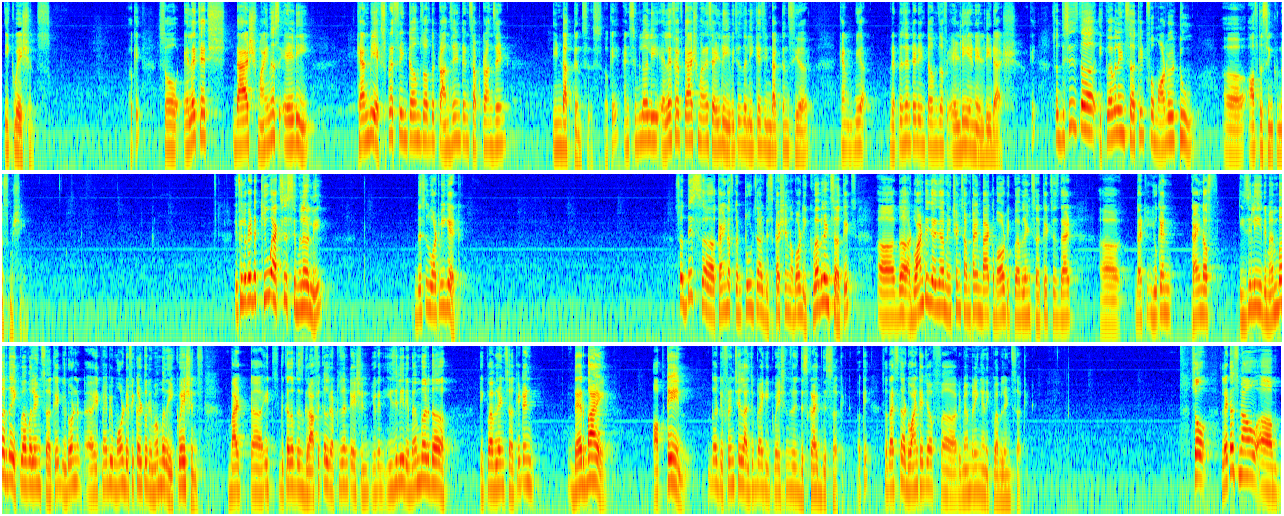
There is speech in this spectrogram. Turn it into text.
equations. Okay. So, LHH dash minus LD can be expressed in terms of the transient and subtransient inductances. Okay. And similarly, LFF dash minus LD which is the leakage inductance here can be represented in terms of LD and LD dash. So, this is the equivalent circuit for model 2 uh, of the synchronous machine. If you look at the q axis similarly, this is what we get. So, this uh, kind of concludes our discussion about equivalent circuits. Uh, the advantage as I mentioned some time back about equivalent circuits is that uh, that you can kind of easily remember the equivalent circuit. You do not, uh, it may be more difficult to remember the equations, but uh, it's because of this graphical representation you can easily remember the equivalent circuit and thereby obtain the differential algebraic equations which describe this circuit. Okay. So, that is the advantage of uh, remembering an equivalent circuit. So, let us now um,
